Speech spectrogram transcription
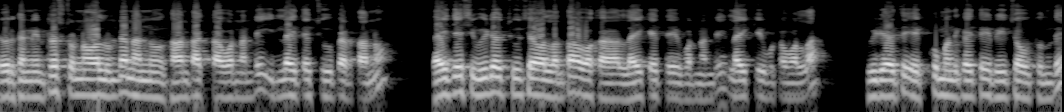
ఎవరికైనా ఇంట్రెస్ట్ ఉన్న వాళ్ళు ఉంటే నన్ను కాంటాక్ట్ అవ్వనండి ఇల్లు అయితే చూపెడతాను. దయచేసి వీడియో చూసే వాళ్ళంతా ఒక లైక్ అయితే ఇవ్వనండి లైక్ ఇవ్వటం వల్ల వీడియో అయితే ఎక్కువ మందికి అయితే రీచ్ అవుతుంది.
